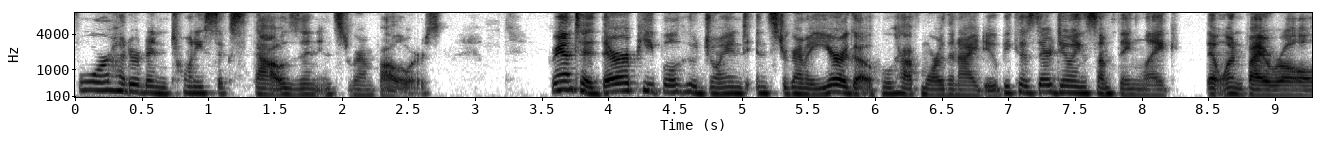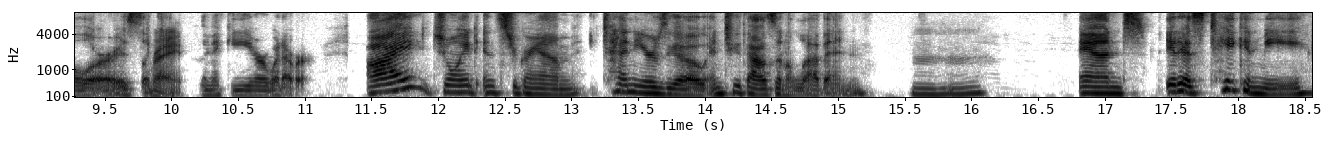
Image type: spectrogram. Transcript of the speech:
426000 instagram followers. Granted there are people who joined instagram a year ago who have more than i do because they're doing something like that went viral or is like Right. gimmicky or whatever. I joined instagram 10 years ago in 2011 Mhm. and it has taken me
